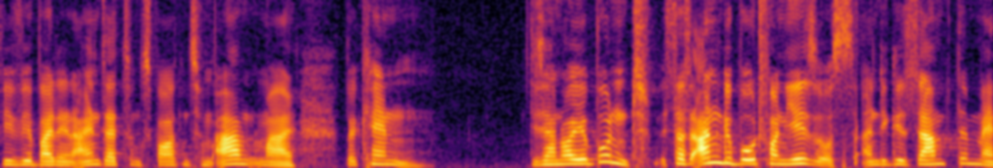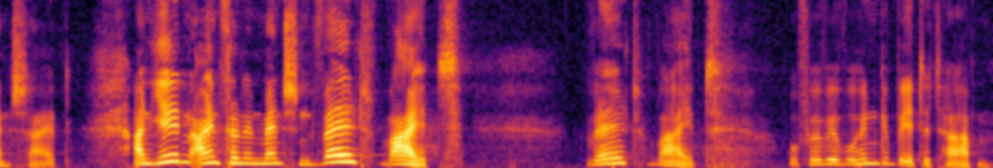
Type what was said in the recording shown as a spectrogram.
wie wir bei den Einsetzungsworten zum Abendmahl bekennen. Dieser neue Bund ist das Angebot von Jesus an die gesamte Menschheit, an jeden einzelnen Menschen weltweit, weltweit wofür wir wohin gebetet haben.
